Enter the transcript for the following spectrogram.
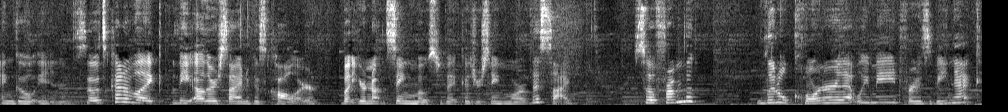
and go in. So it's kind of like the other side of his collar, but you're not seeing most of it because you're seeing more of this side. So from the little corner that we made for his v-neck,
